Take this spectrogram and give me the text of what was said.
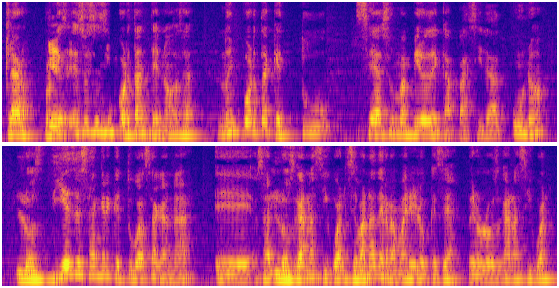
Claro, porque es- eso sí es importante, ¿no? O sea, no importa que tú seas un vampiro de capacidad 1, los 10 de sangre que tú vas a ganar, eh, o sea, los ganas igual, se van a derramar y lo que sea, pero los ganas igual.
